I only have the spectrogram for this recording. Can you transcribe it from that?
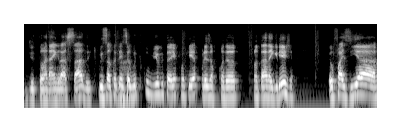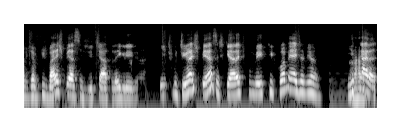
de tornar engraçado, tipo, isso aconteceu uhum. muito comigo também, porque, por exemplo, quando eu, quando eu tava na igreja, eu fazia. Já fiz várias peças de teatro da igreja. E, tipo, tinha as peças que era, tipo, meio que comédia mesmo. E, uhum. cara,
